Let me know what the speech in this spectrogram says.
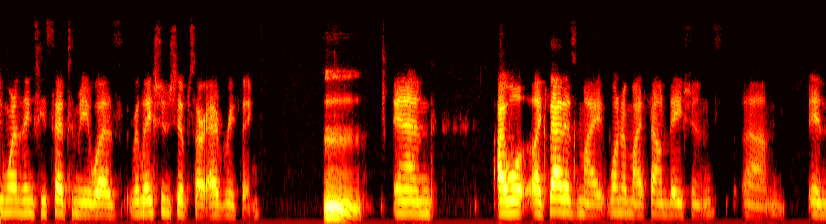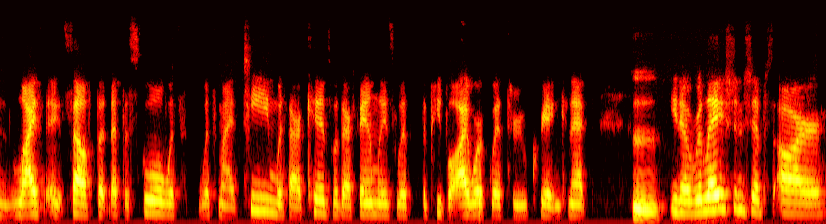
uh, one of the things he said to me was relationships are everything. Mm. And I will like that is my one of my foundations um, in life itself, but at the school with with my team, with our kids, with our families, with the people I work with through Create and Connect. Hmm. You know, relationships are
